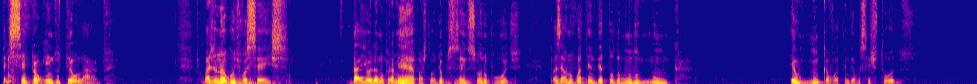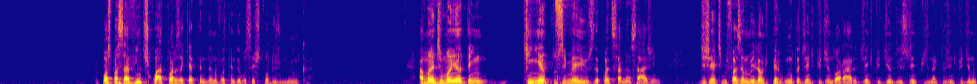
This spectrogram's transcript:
Tem sempre alguém do teu lado. Fico imaginando alguns de vocês, daí olhando para mim, é, pastor, onde eu precisei do senhor, não pude. Pois é, eu não vou atender todo mundo nunca. Eu nunca vou atender vocês todos. Eu posso passar 24 horas aqui atendendo, não vou atender vocês todos nunca. Amanhã de manhã tem 500 e-mails depois dessa mensagem de gente me fazendo um milhão de perguntas, de gente pedindo horário, de gente pedindo isso, de gente pedindo aquilo, de gente pedindo.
